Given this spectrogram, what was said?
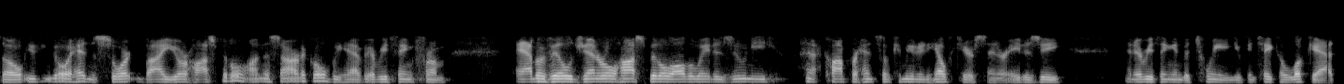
So you can go ahead and sort by your hospital on this article. We have everything from Abbeville General Hospital all the way to Zuni Comprehensive Community Healthcare Center, A to Z, and everything in between. You can take a look at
